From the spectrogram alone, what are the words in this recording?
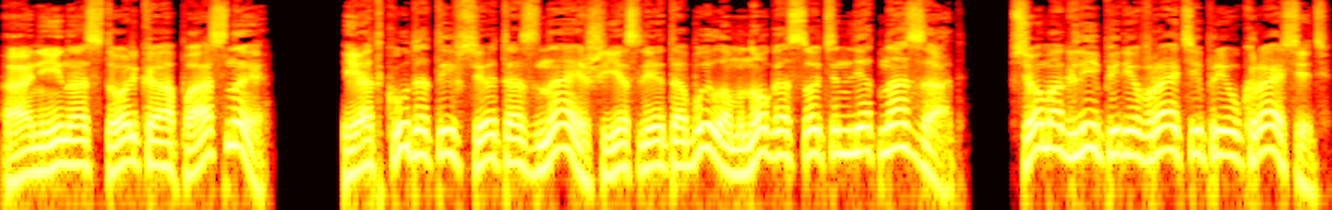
Они настолько опасны? И откуда ты все это знаешь, если это было много сотен лет назад? Все могли переврать и приукрасить,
